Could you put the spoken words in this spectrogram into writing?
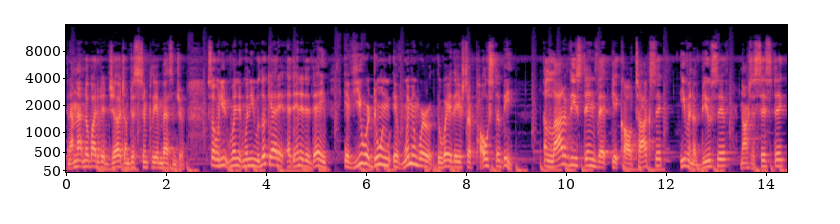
And I'm not nobody to judge. I'm just simply a messenger. So when you when when you look at it at the end of the day, if you were doing if women were the way they're supposed to be, a lot of these things that get called toxic, even abusive, narcissistic,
